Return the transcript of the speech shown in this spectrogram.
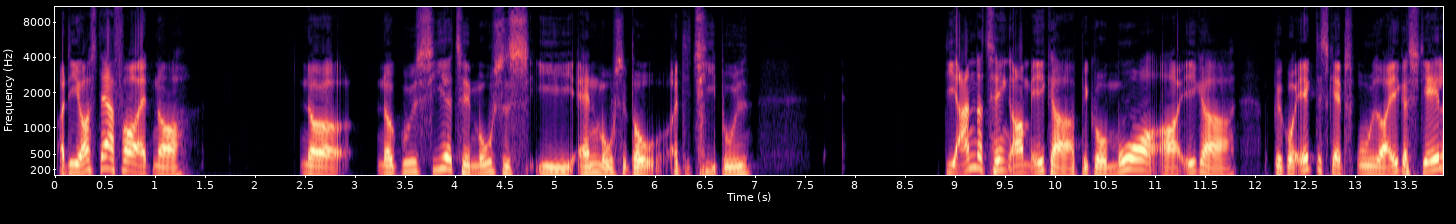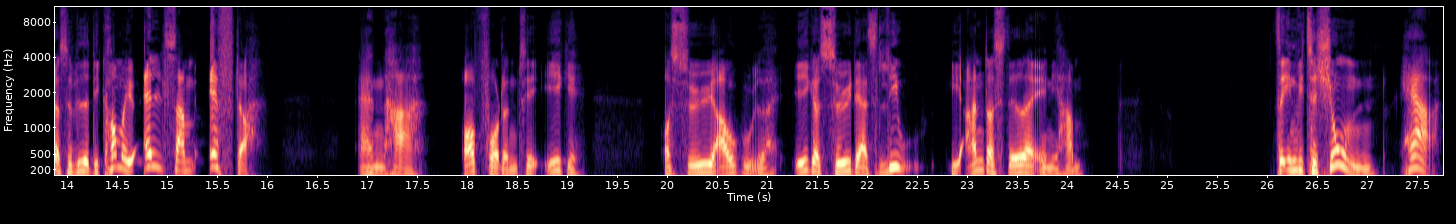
Og det er også derfor, at når, når, når Gud siger til Moses i 2. Mosebog og de 10 bud, de andre ting om ikke at begå mor og ikke at begå ægteskabsbrud og ikke at stjæle osv., de kommer jo alt sammen efter, at han har opfordret dem til ikke at søge afguder, ikke at søge deres liv i andre steder end i ham. Så invitationen her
